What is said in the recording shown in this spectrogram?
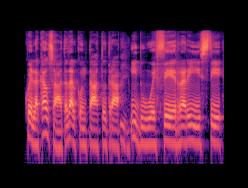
quella causata dal contatto tra i due ferraristi.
